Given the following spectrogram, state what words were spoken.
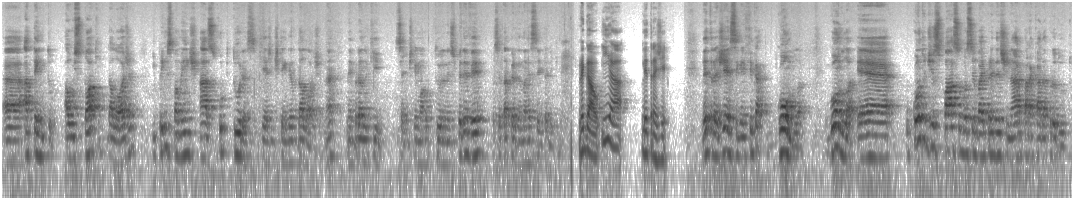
uh, atento ao estoque da loja, e principalmente as rupturas que a gente tem dentro da loja. Né? Lembrando que se a gente tem uma ruptura nesse PDV, você está perdendo a receita líquida. Legal. E a letra G? Letra G significa gôndola. Gôndola é o quanto de espaço você vai predestinar para cada produto.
